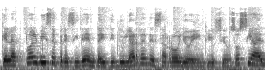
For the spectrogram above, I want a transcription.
que la actual vicepresidenta y titular de Desarrollo e Inclusión Social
